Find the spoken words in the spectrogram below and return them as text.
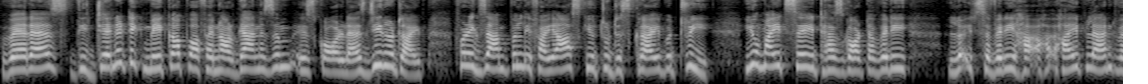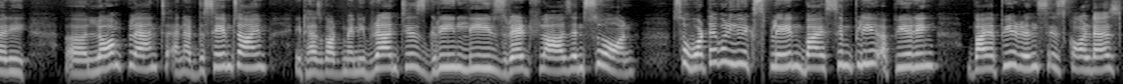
whereas the genetic makeup of an organism is called as genotype. For example, if I ask you to describe a tree, you might say it has got a very, it's a very high plant, very uh, long plant, and at the same time, it has got many branches, green leaves, red flowers, and so on. So whatever you explain by simply appearing by appearance is called as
